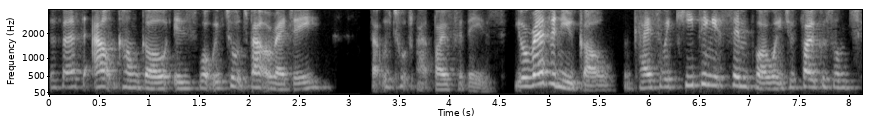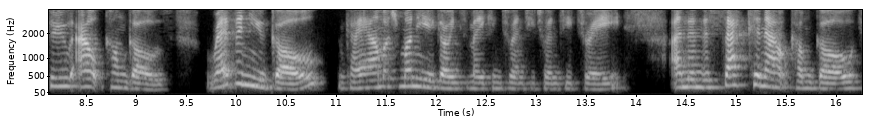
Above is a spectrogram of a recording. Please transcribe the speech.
the first outcome goal is what we've talked about already that we've talked about both of these. Your revenue goal. Okay. So we're keeping it simple. I want you to focus on two outcome goals revenue goal. Okay. How much money you're going to make in 2023? And then the second outcome goal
